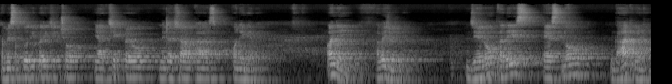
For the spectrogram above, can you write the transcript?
તમે શબ્દોથી પરિચિત છો, યાદચ્છિક પ્રયોગ નિદર્શાવકાશ કોને કહેવાય? અને હવે જોઈએ. જેનો પ્રદેશ એસનો ઘાત ગણ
